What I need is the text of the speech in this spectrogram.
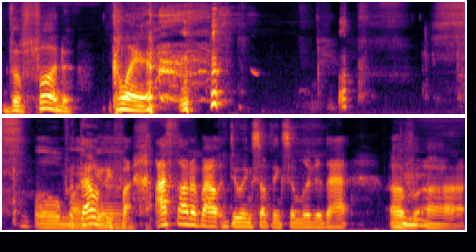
the Fudd clan. oh my god. but that would be fun. I thought about doing something similar to that. Of Mhm. uh,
